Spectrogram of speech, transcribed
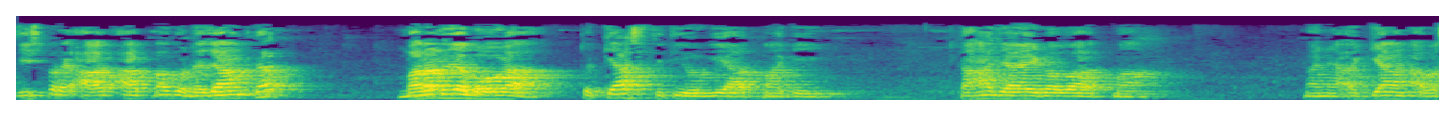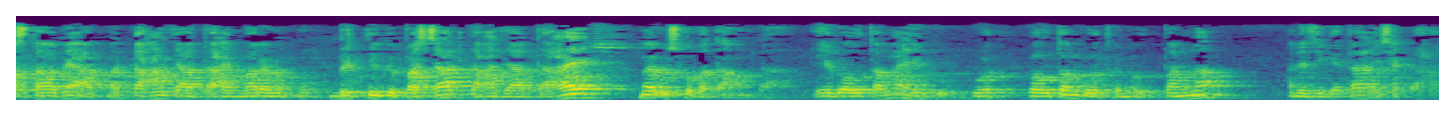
जिस पर आत्मा को न जानकर मरण जब होगा तो क्या स्थिति होगी आत्मा की? कहा जाएगा वो आत्मा? मैंने अज्ञान अवस्था में आत्मा कहाँ जाता है? मरण, मृत्यु के पश्चात कहा जाता है? मैं उसको बताऊँगा। ये गौतम है गौतम गोत्र में उत्पन्न। अनिजिकता ऐसा कहा।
